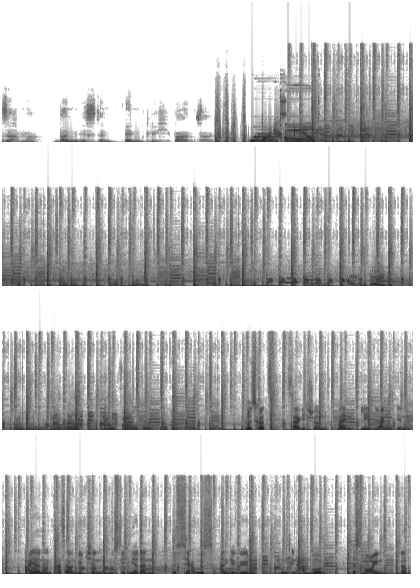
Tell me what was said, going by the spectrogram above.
Sag mal, wann ist denn endlich Bahnzeit? Grüß Gott, sage ich schon mein Leben lang. In Bayern, in Passau und München musste ich mir dann das Servus angewöhnen und in Hamburg das Moin. Ja?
